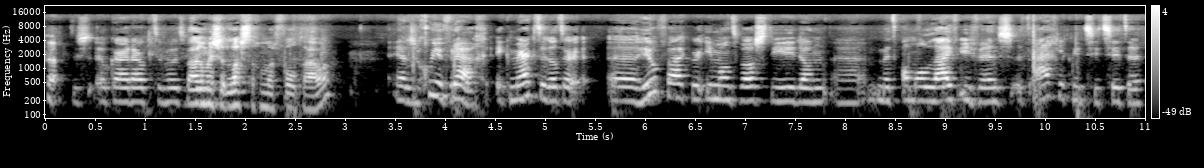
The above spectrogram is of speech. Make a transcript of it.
Ja. Dus elkaar daarop te motiveren. Waarom is het lastig om het vol te houden? Ja, dat is een goede vraag. Ik merkte dat er eh, heel vaak weer iemand was die dan eh, met allemaal live events het eigenlijk niet ziet zitten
